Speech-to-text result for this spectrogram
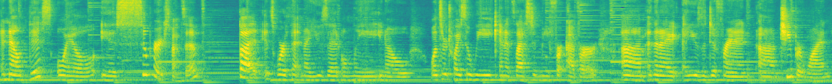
And now this oil is super expensive, but it's worth it and I use it only, you know, once or twice a week and it's lasted me forever. Um, and then I, I, use a different um, cheaper one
